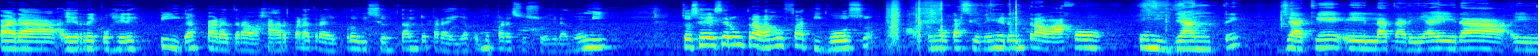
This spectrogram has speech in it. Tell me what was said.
para eh, recoger espigas, para trabajar, para traer provisión tanto para ella como para su suegra Noemí. Entonces ese era un trabajo fatigoso, en ocasiones era un trabajo humillante, ya que eh, la tarea era, eh,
